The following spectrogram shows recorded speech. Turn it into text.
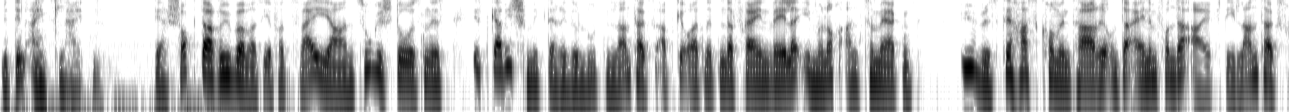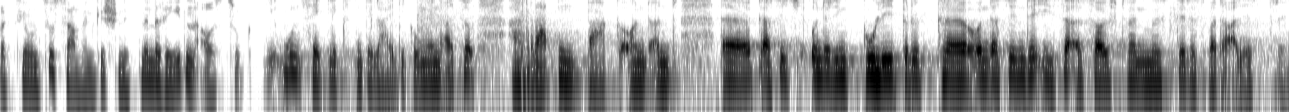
mit den Einzelheiten. Der Schock darüber, was ihr vor zwei Jahren zugestoßen ist, ist Gabi Schmidt, der resoluten Landtagsabgeordneten der Freien Wähler, immer noch anzumerken übelste Hasskommentare unter einem von der AfD-Landtagsfraktion zusammengeschnittenen Redenauszug. Die unsäglichsten Beleidigungen, also Rattenback und, und äh, dass ich unter den Gully drücke und dass ich in der Isar ersäuft werden müsste, das war da alles drin.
